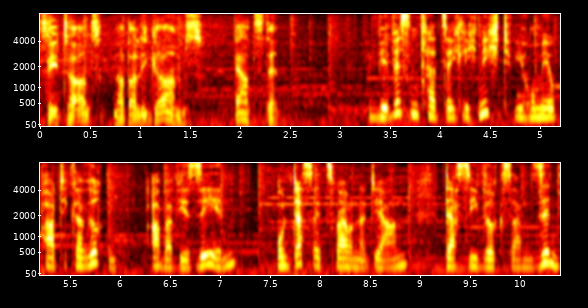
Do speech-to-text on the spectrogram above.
Zitat Nathalie Grams, Ärztin. Wir wissen tatsächlich nicht, wie Homöopathika wirken, aber wir sehen, und das seit 200 Jahren, dass sie wirksam sind.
